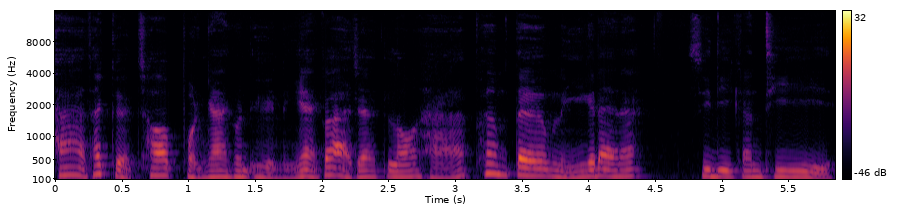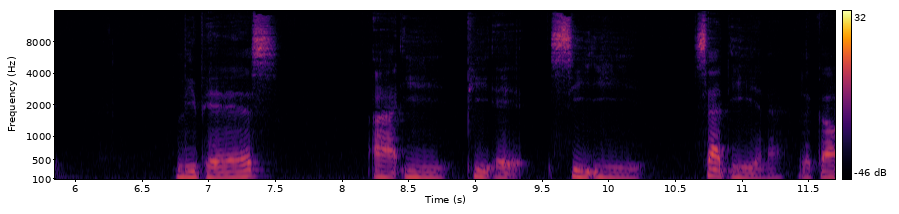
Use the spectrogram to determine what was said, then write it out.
ถ้าถ้าเกิดชอบผลงานคนอื่นอย่างเงี้ยก็อาจจะลองหาเพิ่มเติมอย่างนี้ก็ได้นะ CD กันที Repace R E P A C E Z E นะ แล้วก็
